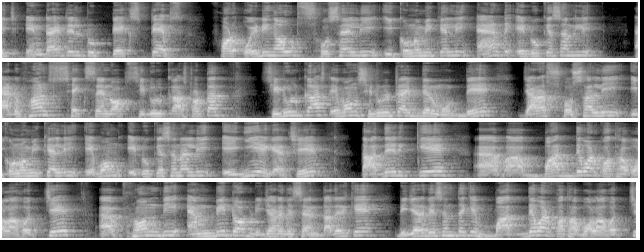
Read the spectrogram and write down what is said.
is entitle to take steps for weeding out socially economically and educationally advance section of schedule caste অর্থাৎ শিডিউল কাস্ট এবং শিডিউল ট্রাইবদের মধ্যে যারা সোশ্যালি ইকোনমিক্যালি এবং এডুকেশনালি এগিয়ে গেছে, তাদেরকে বাদ দেওয়ার কথা বলা হচ্ছে from the ambit of reservation তাদেরকে রিজার্ভেশন থেকে বাদ দেওয়ার কথা বলা হচ্ছে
